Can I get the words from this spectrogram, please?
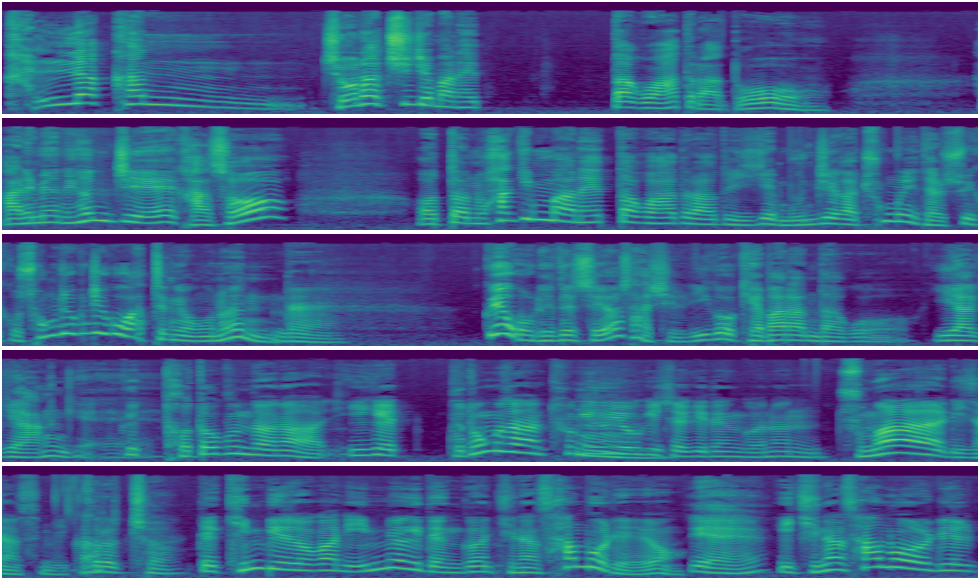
간략한 전화 취재만 했다고 하더라도 아니면 현지에 가서 어떤 확인만 했다고 하더라도 이게 문제가 충분히 될 수 있고 송정지구 같은 경우는 네. 꽤 오래됐어요, 사실. 이거 개발한다고 이야기한 게. 그 더더군다나 이게 부동산 투기 음. 의혹이 제기된 거는 주말이지 않습니까? 그렇죠. 근데 김 비서관이 임명이 된 건 지난 3월이에요. 예. 이 지난 3월일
